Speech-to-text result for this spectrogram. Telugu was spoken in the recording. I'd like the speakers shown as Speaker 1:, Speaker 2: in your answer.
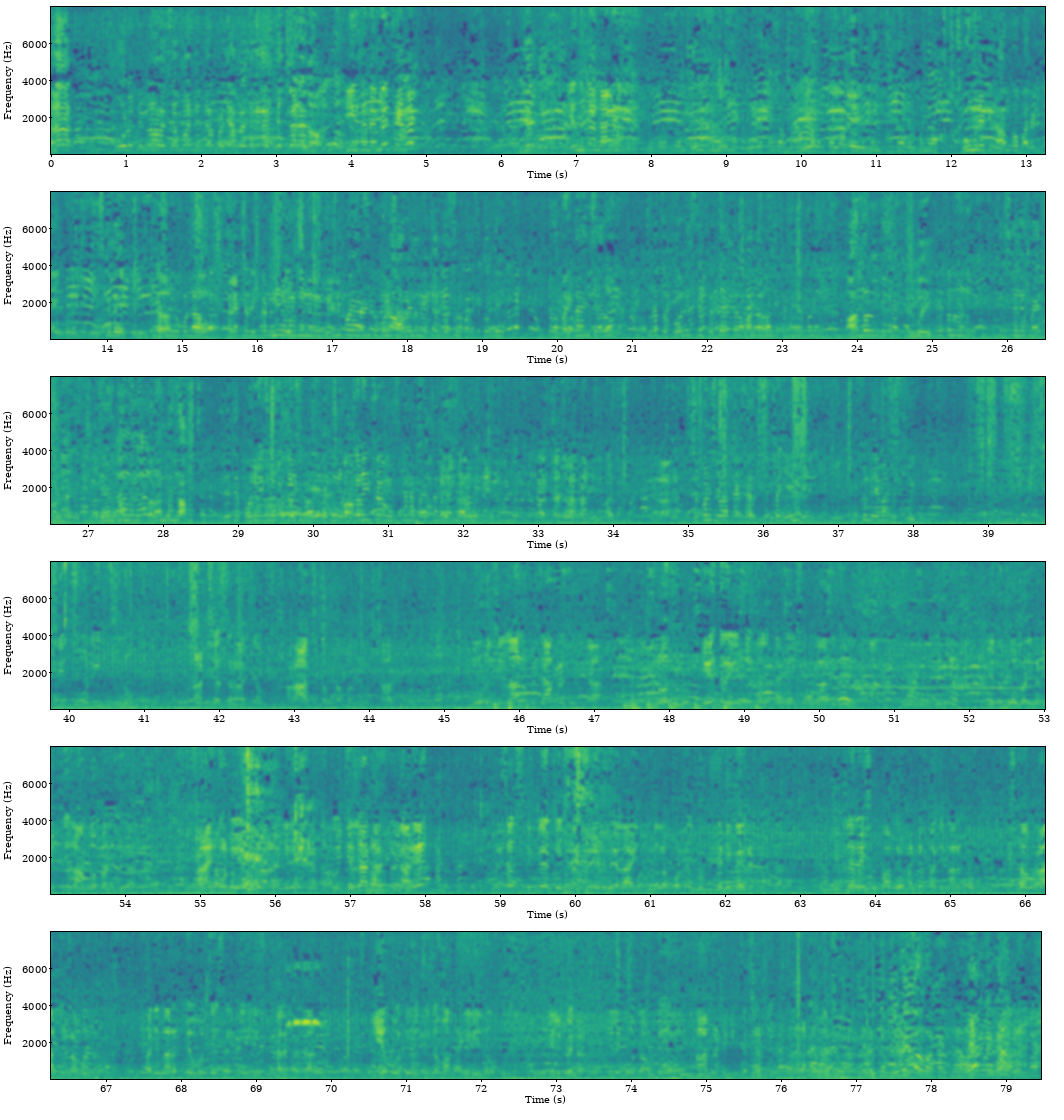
Speaker 1: సార్ మూడు జిల్లాలకు సంబంధించిన ప్రజాప్రతినిధులకు తెచ్చా నేను.
Speaker 2: ఈజ్ ఎమ్మెల్సీ ఎలక్ట్ ఎందుకు లాగడం
Speaker 3: భూమిరెడ్డి రామ్ గోపాల్ రెడ్డిని ఇక్కడ నుంచి తీసుకెళ్ళి ఇవ్వకుండా కలెక్టర్ ఇక్కడ నుంచి వెళ్ళిపోయారంటూ కూడా ఆవేదన వ్యక్తం చేస్తున్న పరిస్థితి ఉంది. ఇక్కడ బైఠాయించారు. చూడొచ్చు పోలీసులు పెద్ద ఎత్తున వందల మంది ఇక్కడ చేరుకొని ఆందోళన దిగిన నేతలను తీసుకెళ్ళే ప్రయత్నం జరుగుతుంది. బలవంతంగా ఏదైతే పోలీసులు తీసుకెళ్ళే ప్రయత్నం చేస్తున్నారు. చెప్పండి శ్రీనివాస్ రెడ్డి గారు ఎట్లా ఏం- చూస్తుంటే ఏమనిపిస్తుంది మీకు?
Speaker 2: ఇది పోలీసులు రాక్షస రాజ్యం అరాచకం తప్ప కాదు. మూడు జిల్లాల ప్రజాప్రతినిధిగా ఈరోజు కేంద్ర ఎన్నికల కమిషన్ గారు ఎన్నుకోబడిన వ్యక్తి రామ్ గోపాల్ రెడ్డి గారు. సాయంత్రం ఏడున్నర ఎనిమిది గంటలకు జిల్లా కలెక్టర్ గారే రిజల్ట్స్ డిక్లేర్ చేశారు. ఏడు వేల ఐదు వందల ఓట్లతో ఎన్నికైనట్టు. డిక్లరేషన్ ఫామ్ ఏమంటే పదిన్నరకు ఇస్తాం రాత్రి రమ్మన్నారు. పదిన్నరకు మేము వచ్చేసరికి కలెక్టర్ గారు ఏం ఒత్తిడి వచ్చిందో మాకు తెలియదు వెళ్ళిపోయినారు. వెళ్ళిపోతా ఉంటే కారణం అడ్డగించేసరికి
